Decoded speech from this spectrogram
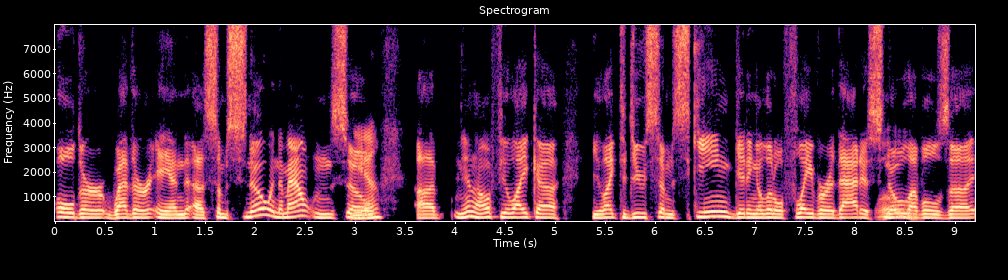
colder weather and uh, some snow in the mountains. So, yeah. uh, you know, if you like, uh, you like to do some skiing, getting a little flavor of that as Whoa. snow levels uh,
